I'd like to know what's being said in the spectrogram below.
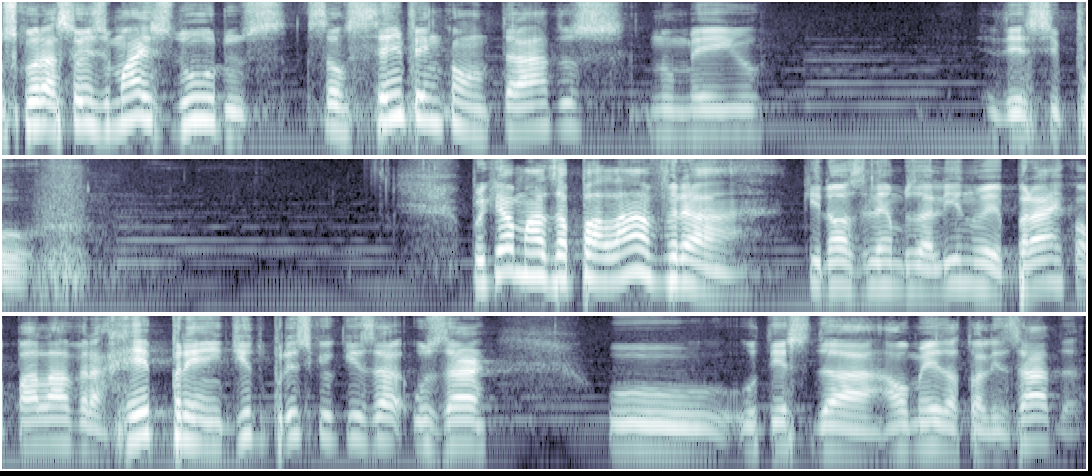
Os corações mais duros são sempre encontrados no meio desse povo. Porque, amados, a palavra que nós lemos ali no hebraico, a palavra repreendido, por isso que eu quis usar o, o texto da Almeida atualizada,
